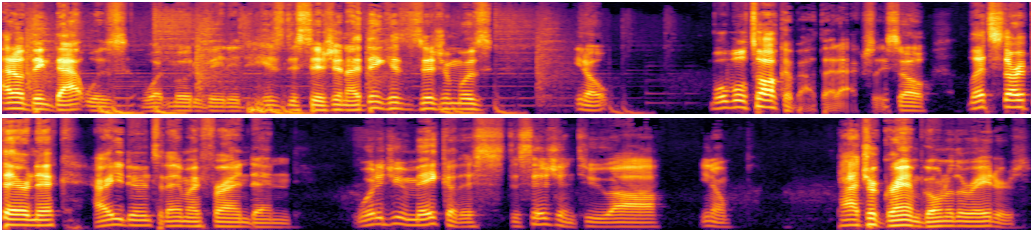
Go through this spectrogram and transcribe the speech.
I don't think that was what motivated his decision. I think his decision was, you know, well, we'll talk about that actually. So let's start there, Nick. How are you doing today, my friend? And what did you make of this decision to, uh, you know, Patrick Graham going to the Raiders?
